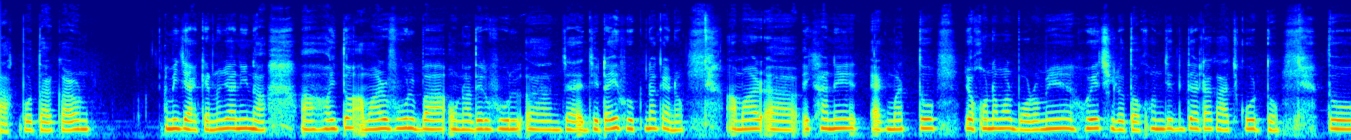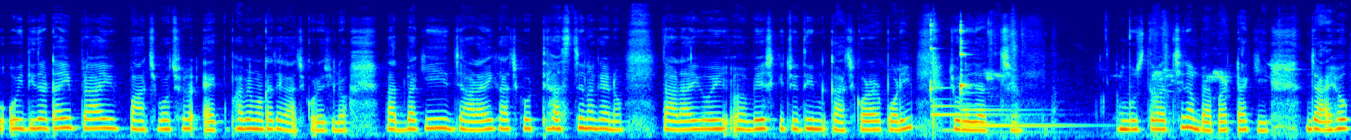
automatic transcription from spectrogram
রাখব। তার কারণ আমি যা, কেন জানি না হয়তো আমার ভুল বা ওনাদের ভুল যেটাই হোক না কেন, আমার এখানে একমাত্র যখন আমার বড় মেয়ে হয়েছিল তখন যে দিদাটা কাজ করতো, তো ওই দিদাটাই প্রায় পাঁচ বছর একভাবে আমার কাছে কাজ করেছিল। বাদ বাকি যারাই কাজ করতে আসছে না কেন, তারাই ওই বেশ কিছুদিন কাজ করার পরেই চলে যাচ্ছে। বুঝতে পারছি না ব্যাপারটা কি। যাই হোক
